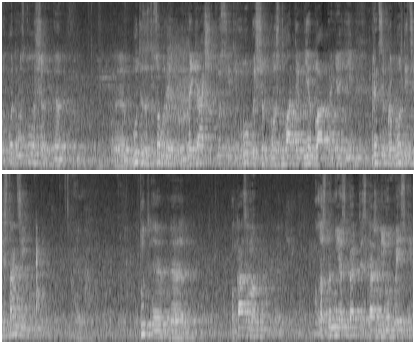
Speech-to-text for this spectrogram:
виходимо з того, що е, е, буде застосований найкращий досвід Європи, щоб влаштувати і обладнання, і принцип роботи цих станцій. Е, Тут е, е, показано е, ну, основні аспекти, скажімо, європейських,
